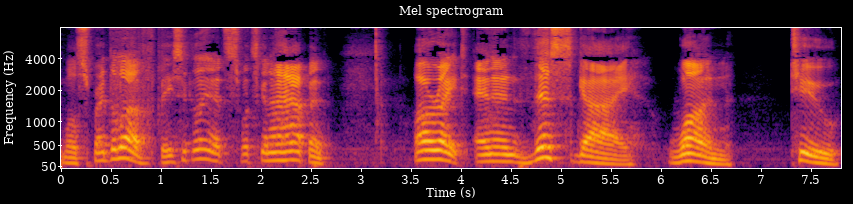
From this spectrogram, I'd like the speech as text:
We'll spread the love. Basically, that's what's going to happen. All right. And then this guy, one, two,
